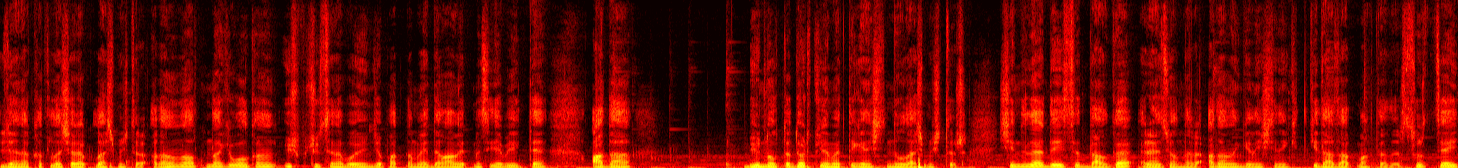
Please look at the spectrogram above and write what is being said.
üzerine katılaşarak ulaşmıştır. Adanın altındaki volkanın 3,5 sene boyunca patlamaya devam etmesiyle birlikte ada 1.4 kilometre genişliğinde ulaşmıştır. Şimdilerde ise dalga erozyonları adanın genişliğini gitgide azaltmaktadır. Surtsey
